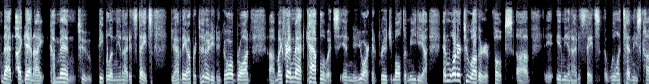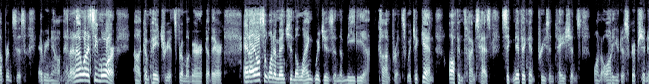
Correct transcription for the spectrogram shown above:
that, again, I commend to people in the United States. If you have the opportunity to go abroad, uh, my friend Matt Kaplowitz in New York at Bridge Multimedia and one or two other folks uh, in the United States will attend these conferences every now and then. And I want to see more uh, compatriots from America there. And I also want to mention the Languages in the Media Conference, which again, oftentimes has significant presentations on audio description.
